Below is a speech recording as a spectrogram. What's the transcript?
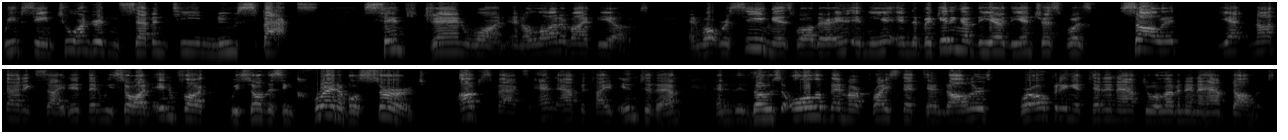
We've seen 217 new SPACs since Jan 1 and a lot of IPOs. And what we're seeing is, while there in the in the beginning of the year, the interest was solid, yet not that excited. Then we saw an influx. We saw this incredible surge of SPACs and appetite into them, and those all of them are priced at ten dollars. We're opening at ten and a half to eleven and a half dollars.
